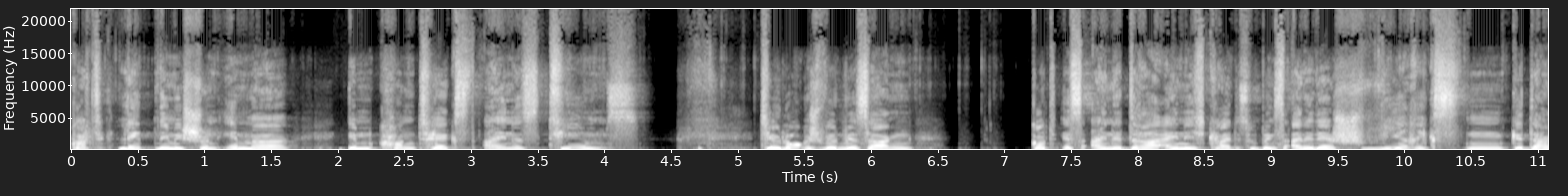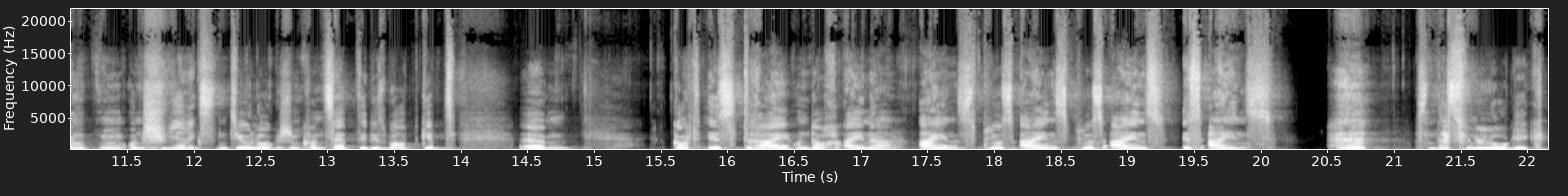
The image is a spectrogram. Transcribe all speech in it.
Gott lebt nämlich schon immer im Kontext eines Teams. Theologisch würden wir sagen, Gott ist eine Dreieinigkeit. Ist übrigens eine der schwierigsten Gedanken und schwierigsten theologischen Konzepte, die es überhaupt gibt. Ähm, Gott ist drei und doch einer. Eins plus eins plus eins ist eins. Hä? Was ist denn das für eine Logik?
